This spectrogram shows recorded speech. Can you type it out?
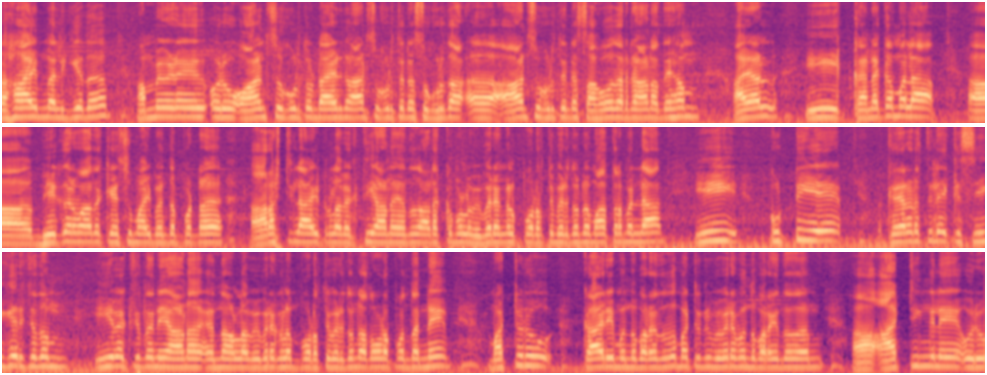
സഹായം നൽകിയത് അമ്മയുടെ ഒരു ആൺ സുഹൃത്തുണ്ടായിരുന്നു ആൺ സുഹൃത്തിന്റെ സുഹൃത്ത് ആൺ സുഹൃത്തിന്റെ സഹോദരനാണ് അദ്ദേഹം. അയാൾ ഈ കനകമല ഭീകരവാദ കേസുമായി ബന്ധപ്പെട്ട് അറസ്റ്റിലായിട്ടുള്ള വ്യക്തിയാണ് എന്നതടക്കമുള്ള വിവരങ്ങൾ പുറത്തു വരുന്നുണ്ട്. മാത്രമല്ല ഈ കുട്ടിയെ കേരളത്തിലേക്ക് സ്വീകരിച്ചതും ഈ വ്യക്തി തന്നെയാണ് എന്നുള്ള വിവരങ്ങളും പുറത്തു വരുന്നുണ്ട്. അതോടൊപ്പം തന്നെ മറ്റൊരു കാര്യമെന്ന് പറയുന്നത് മറ്റൊരു വിവരമെന്ന് പറയുന്നത് ആറ്റിങ്ങിലെ ഒരു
